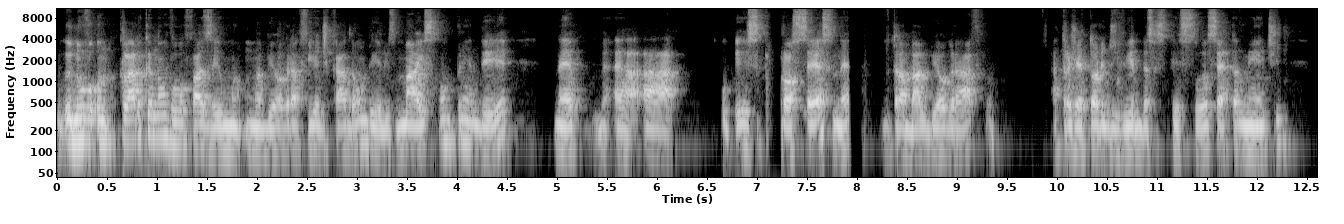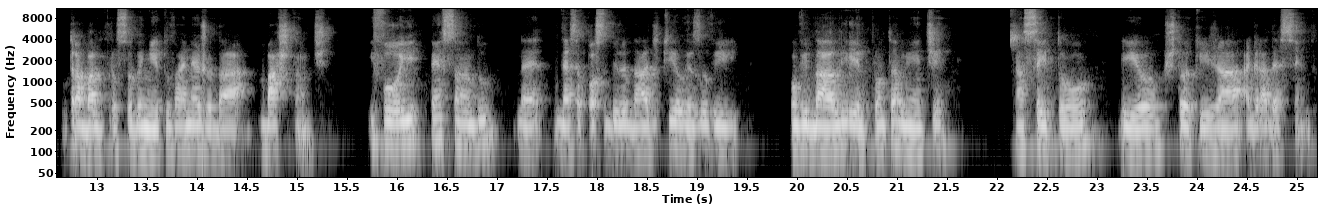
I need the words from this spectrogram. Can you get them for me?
eu não vou, claro que eu não vou fazer uma, uma biografia de cada um deles, mas compreender né, a, a, esse processo né, do trabalho biográfico, a trajetória de vida dessas pessoas, certamente o trabalho do professor Benito vai me ajudar bastante. E foi pensando né, nessa possibilidade que eu resolvi convidá-lo e ele prontamente aceitou e eu estou aqui já agradecendo.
